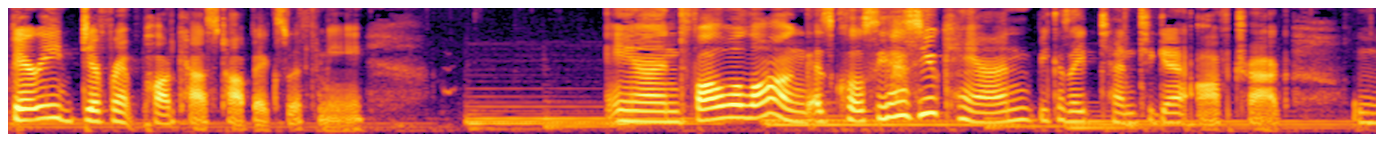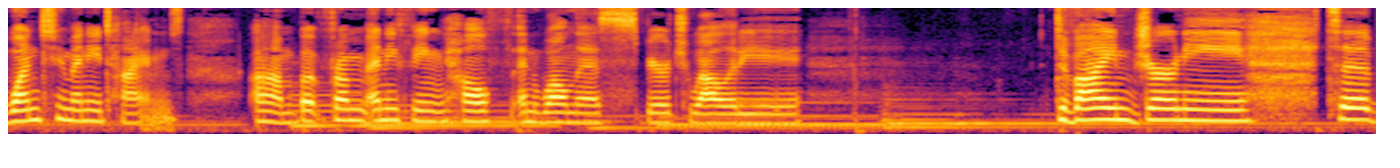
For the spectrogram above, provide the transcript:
very different podcast topics with me and follow along as closely as you can because I tend to get off track one too many times. Um, but from anything health and wellness, spirituality, divine journey to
